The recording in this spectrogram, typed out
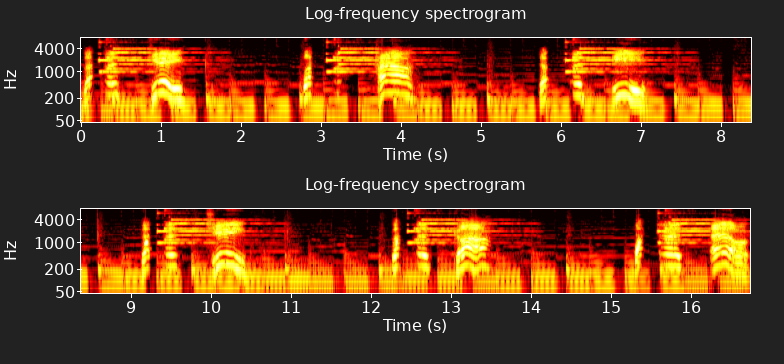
That G what H that E that G that K what L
